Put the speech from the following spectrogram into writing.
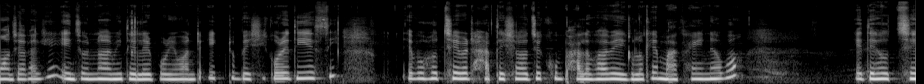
মজা লাগে। এই জন্য আমি তেলের পরিমাণটা একটু বেশি করে দিয়েছি। এবার হচ্ছে এবার হাতের সাহায্যে খুব ভালোভাবে এগুলোকে মাখাই নেব। এতে হচ্ছে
